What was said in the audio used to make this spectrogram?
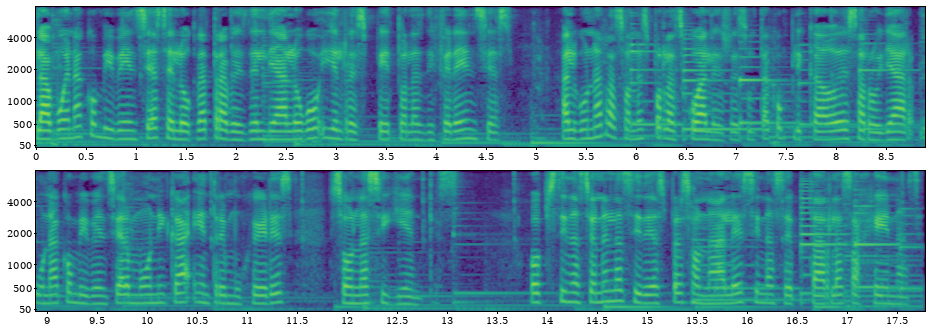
La buena convivencia se logra a través del diálogo y el respeto a las diferencias. Algunas razones por las cuales resulta complicado desarrollar una convivencia armónica entre mujeres son las siguientes obstinación en las ideas personales sin aceptar las ajenas,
